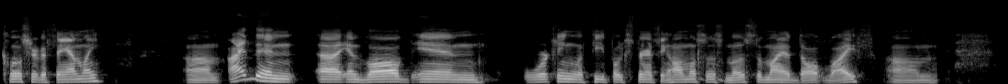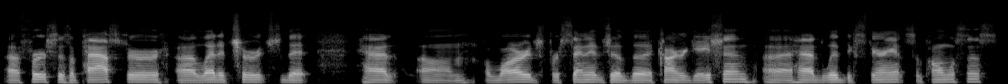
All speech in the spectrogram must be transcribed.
closer to family. Um, I've been uh, involved in working with people experiencing homelessness most of my adult life. Um, uh, first, as a pastor, uh, led a church that had um, a large percentage of the congregation uh, had lived experience of homelessness.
